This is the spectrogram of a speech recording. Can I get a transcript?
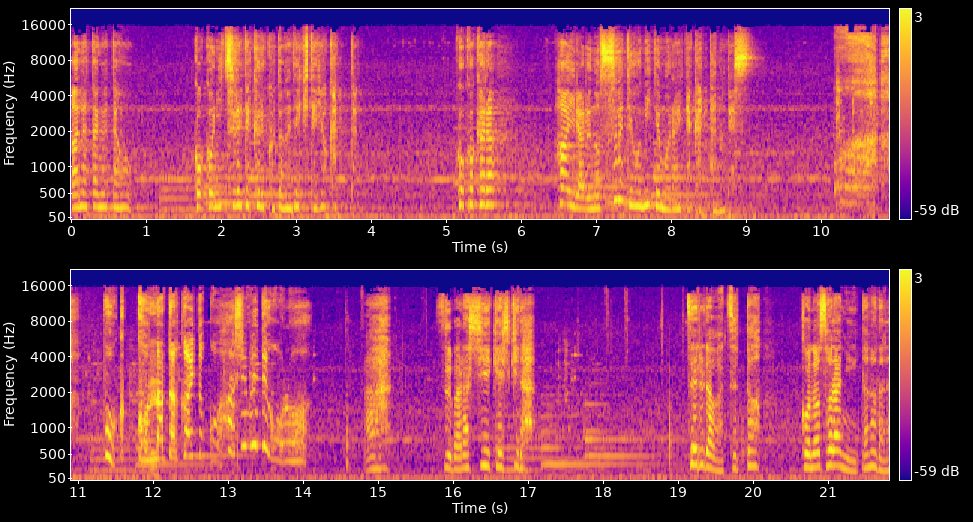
あなた方をここに連れてくることができてよかった。ここからハイラルの全てを見てもらいたかったのです。僕こんな高いとこ初めてごろ。ああ素晴らしい景色だ。ゼルダはずっとこの空にいたのだな。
